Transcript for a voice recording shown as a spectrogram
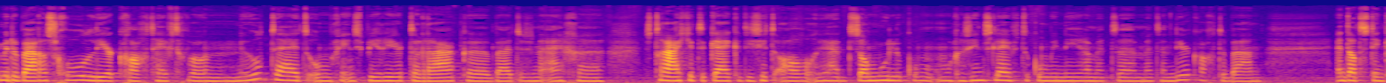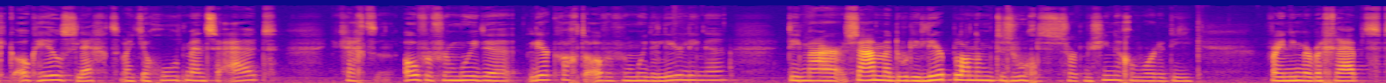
middelbare schoolleerkracht heeft gewoon nul tijd om geïnspireerd te raken, buiten zijn eigen straatje te kijken. Die zit al, ja, het is al moeilijk om, een gezinsleven te combineren met, uh, met een leerkrachtenbaan. En dat is denk ik ook heel slecht, want je holt mensen uit. Je krijgt oververmoeide leerkrachten, oververmoeide leerlingen die maar samen door die leerplannen moeten zoeken. Het is een soort machine geworden die, waar je niet meer begrijpt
